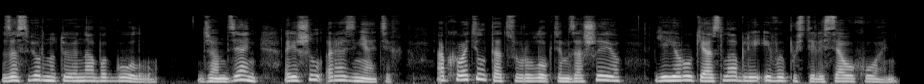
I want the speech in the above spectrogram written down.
за свернутую на бок голову. Джан Дзянь решил разнять их. Обхватил Тацуру локтем за шею, ее руки ослабли и выпустили Сяо Хуань.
